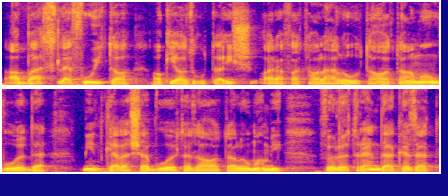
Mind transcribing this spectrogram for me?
Abbas lefújta, aki azóta is Arafat halála óta hatalmon volt, de mind kevesebb volt ez a hatalom, ami fölött rendelkezett.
